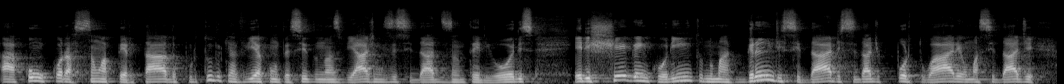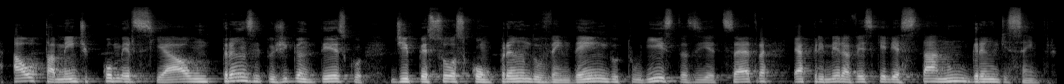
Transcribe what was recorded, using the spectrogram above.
ah, com o coração apertado por tudo que havia acontecido nas viagens e cidades anteriores. Ele chega em Corinto, numa grande cidade, cidade portuária, uma cidade altamente comercial, um trânsito gigantesco de pessoas comprando, vendendo, turistas e etc. É a primeira vez que ele está num grande centro.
